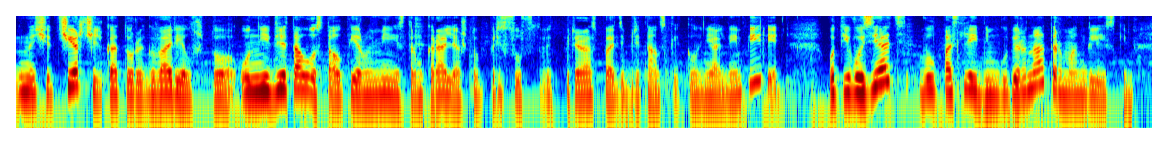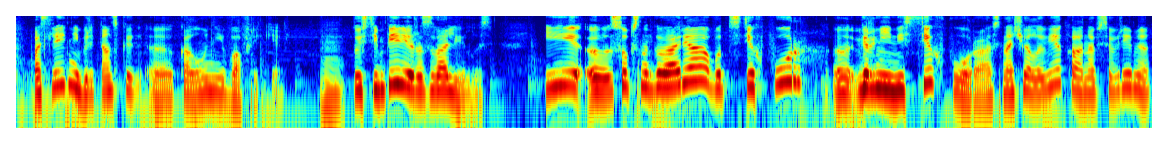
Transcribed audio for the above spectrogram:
значит, Черчилль, который говорил, что он не для того стал первым министром короля, чтобы присутствовать при распаде Британской колониальной империи, вот его зять был последним губернатором английским последней британской э, колонии в Африке. М. То есть империя развалилась. И, э, собственно говоря, вот с тех пор, э, вернее, не с тех пор, а с начала века она все время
